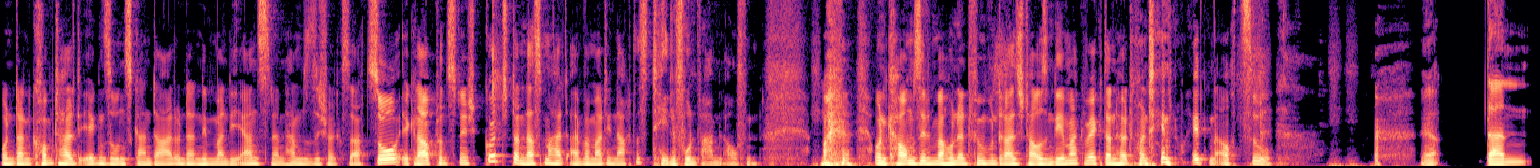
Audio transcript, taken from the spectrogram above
Und dann kommt halt irgend so ein Skandal und dann nimmt man die ernst. Und dann haben sie sich halt gesagt, so, ihr glaubt uns nicht, gut, dann lassen wir halt einfach mal die Nacht das Telefon warm laufen. und kaum sind mal 135.000 D-Mark weg, dann hört man den Leuten auch zu. Ja. Dann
